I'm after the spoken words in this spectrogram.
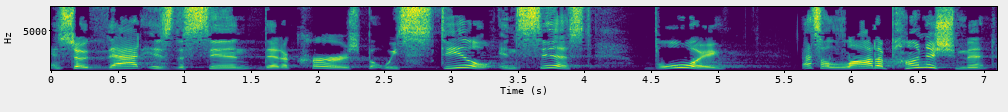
And so that is the sin that occurs. But we still insist boy, that's a lot of punishment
